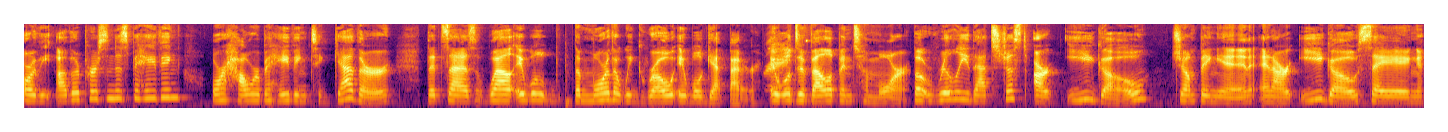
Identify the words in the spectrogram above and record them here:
or the other person is behaving or how we're behaving together that says, well, it will, the more that we grow, it will get better. Right. It will develop into more. But really, that's just our ego jumping in and our ego saying,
